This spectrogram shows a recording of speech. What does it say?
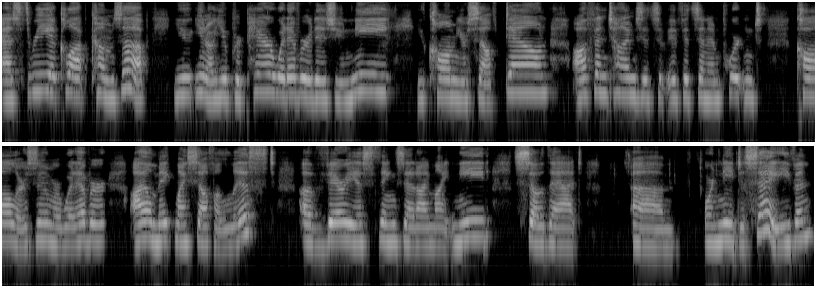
as three o'clock comes up, you you know you prepare whatever it is you need. You calm yourself down. Oftentimes, it's if it's an important call or Zoom or whatever, I'll make myself a list of various things that I might need, so that um, or need to say even,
